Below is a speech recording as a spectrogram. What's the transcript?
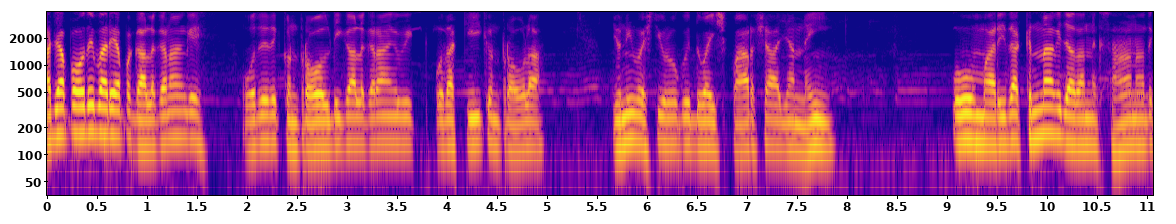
ਅੱਜ ਆਪਾਂ ਉਹਦੇ ਬਾਰੇ ਆਪਾਂ ਗੱਲ ਕਰਾਂਗੇ, ਉਹਦੇ ਤੇ ਕੰਟਰੋਲ ਦੀ ਗੱਲ ਕਰਾਂਗੇ ਵੀ ਉਹਦਾ ਕੀ ਕੰਟਰੋਲ ਆ। ਯੂਨੀਵਰਸਿਟੀ ਵੱਲੋਂ ਕੋਈ ਦਵਾਈ ਸਿਫਾਰਿਸ਼ ਆ ਜਾਂ ਨਹੀਂ, ਉਹ ਬਿਮਾਰੀ ਦਾ ਕਿੰਨਾ ਕੁ ਜ਼ਿਆਦਾ ਨੁਕਸਾਨ ਆ ਤੇ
